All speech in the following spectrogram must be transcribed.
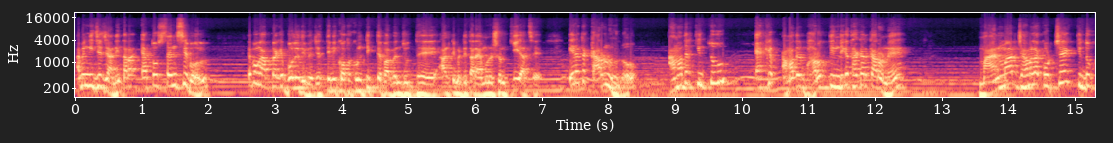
আমি নিজে জানি তারা এত সেন্সিবল এবং আপনাকে বলে দিবে যে তিনি কতক্ষণ টিকতে পারবেন যুদ্ধে আলটিমেটলি তার অ্যামুনেশন কি আছে। এর একটা কারণ হলো আমাদের কিন্তু একে আমাদের ভারত তিন দিকে থাকার কারণে মায়ানমার ঝামেলা করছে কিন্তু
